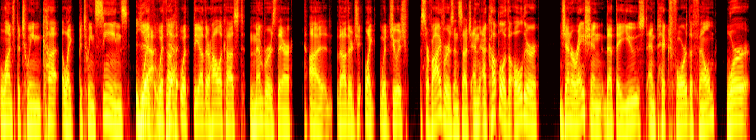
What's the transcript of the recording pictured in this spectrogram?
lunch between cut like between scenes Yeah, with with yeah. other, with the other Holocaust members there, uh, the other like with Jewish survivors and such, and a couple of the older generation that they used and picked for the film were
